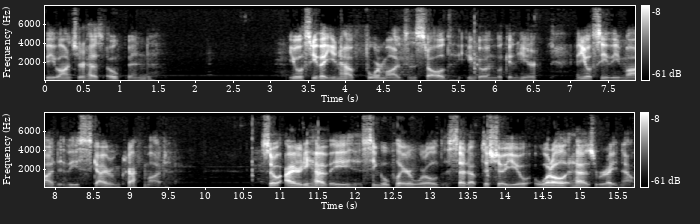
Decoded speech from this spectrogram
the launcher has opened you will see that you now have four mods installed. You can go and look in here and you'll see the mod, the Skyrim Craft mod. So I already have a single player world set up to show you what all it has right now.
